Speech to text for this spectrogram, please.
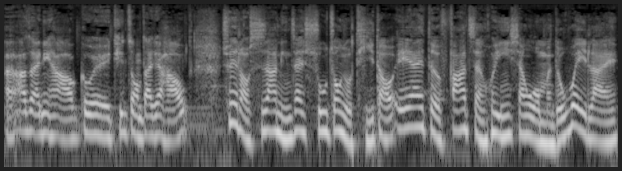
啊，阿仔你好，各位听众大家好。所以老师啊，您在书中有提到 AI 的发展会影响我们的未来，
